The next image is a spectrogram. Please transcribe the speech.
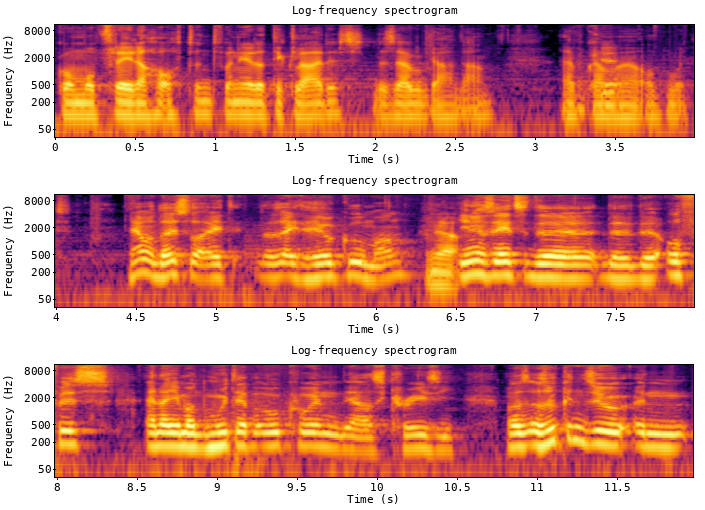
kom op vrijdagochtend, wanneer dat hij klaar is. Dus dat heb ik dat gedaan. Dan heb ik hem eh, ontmoet. Ja, maar dat is wel echt, dat is echt heel cool, man. Ja. Enerzijds de, de, de office en dat je iemand moet hebben ook gewoon, ja, dat is crazy. Maar dat is ook een, zo een,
